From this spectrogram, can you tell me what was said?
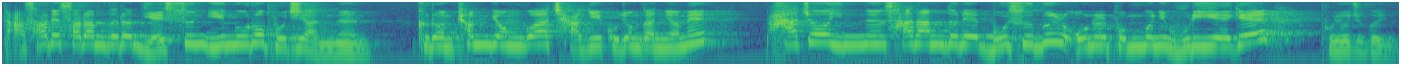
나사렛 사람들은 예수님으로 보지 않는 그런 편견과 자기 고정관념에 빠져 있는 사람들의 모습을 오늘 본문이 우리에게 보여주고 있는.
